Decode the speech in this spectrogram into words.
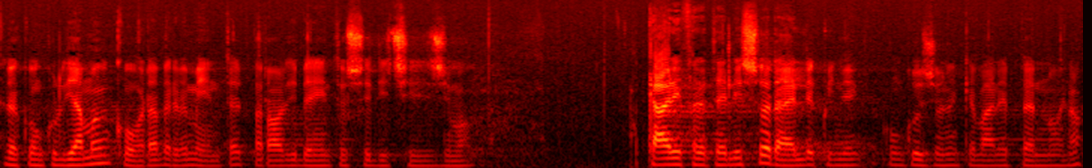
Allora concludiamo ancora brevemente le parole di Benedetto XVI. Cari fratelli e sorelle, quindi conclusione che vale per noi, no?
